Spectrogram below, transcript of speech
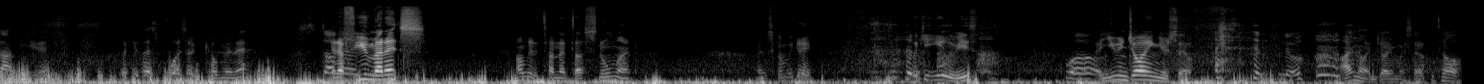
that view? Look at this blizzard coming, eh? In a few minutes, I'm going to turn into a snowman. And it's going to be great. Look at you, Louise. Whoa. Are you enjoying yourself? no. I'm not enjoying myself at all.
